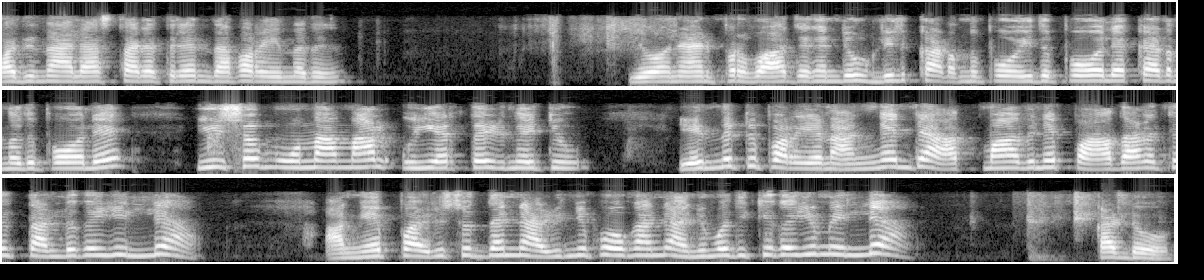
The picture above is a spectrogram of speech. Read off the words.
പതിനാലാം സ്ഥലത്തിൽ എന്താ പറയുന്നത്? യോനാൻ പ്രവാചകന്റെ ഉള്ളിൽ കടന്നു പോയതുപോലെ കടന്നതുപോലെ ഈശോ മൂന്നാം നാൾ ഉയർത്തെഴുന്നേറ്റു. എന്നിട്ട് പറയണം അങ്ങന്റെ ആത്മാവിനെ പാതാളത്തിൽ തള്ളുകയില്ല. അങ്ങേ പരിശുദ്ധൻ അഴിഞ്ഞു പോകാൻ അനുവദിക്കുകയുമില്ല. കണ്ടോ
